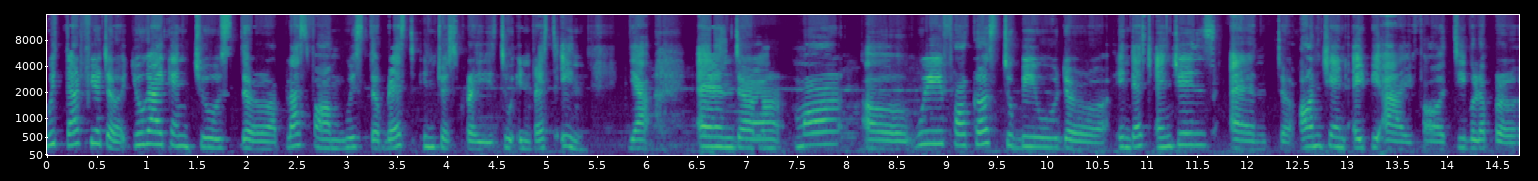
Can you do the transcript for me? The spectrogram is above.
With that filter, you guys can choose the platform with the best interest rate to invest in. Yeah, and uh, more, uh, we focus to build the index engines and on-chain API for developer.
